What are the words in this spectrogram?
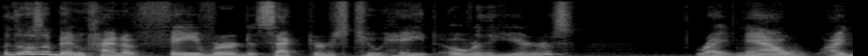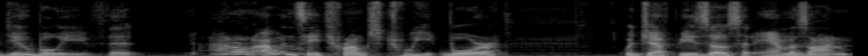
But those have been kind of favored sectors to hate over the years right now, I do believe that I don't I wouldn't say Trump's tweet war with Jeff Bezos at Amazon,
